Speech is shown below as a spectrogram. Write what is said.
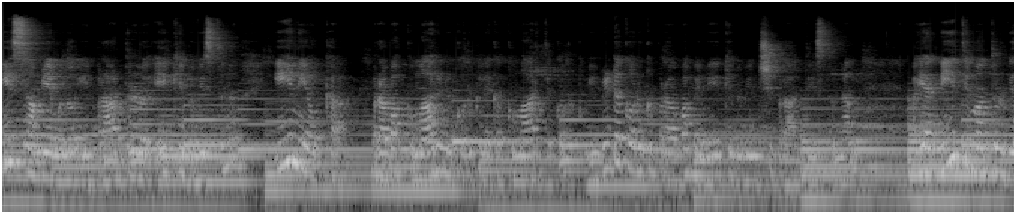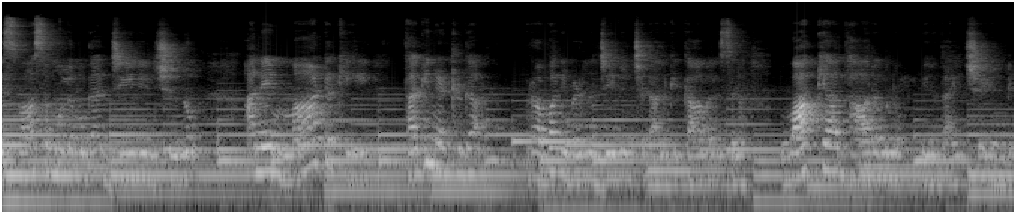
ఈ సమయంలో ఈ ప్రార్థనలో ఏకీభవిస్తున్న ఈయన యొక్క ప్రభ కుమారుని కొరకు లేక కుమార్తె కొరకు ఈ బిడ్డ కొరకు ప్రభ మేము ఏకీభవించి ప్రార్థిస్తున్నాం. అయ్యా నీతి మంత్రుడి శ్వాస మూలముగా జీవించును అనే మాటకి తగినట్లుగా ప్రభ నిబిడను జీవించడానికి కావలసిన వాక్యాధారమును మీరు దయచేయండి.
